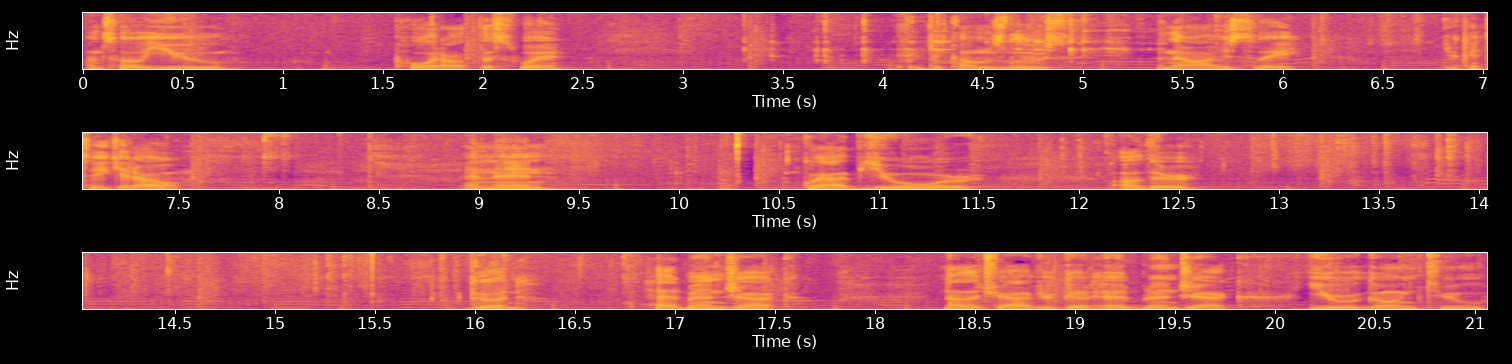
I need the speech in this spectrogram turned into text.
until you pull it out this way. It becomes loose and now obviously you can take it out. And then grab your other good headband jack. Now that you have your good headband jack you are going to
